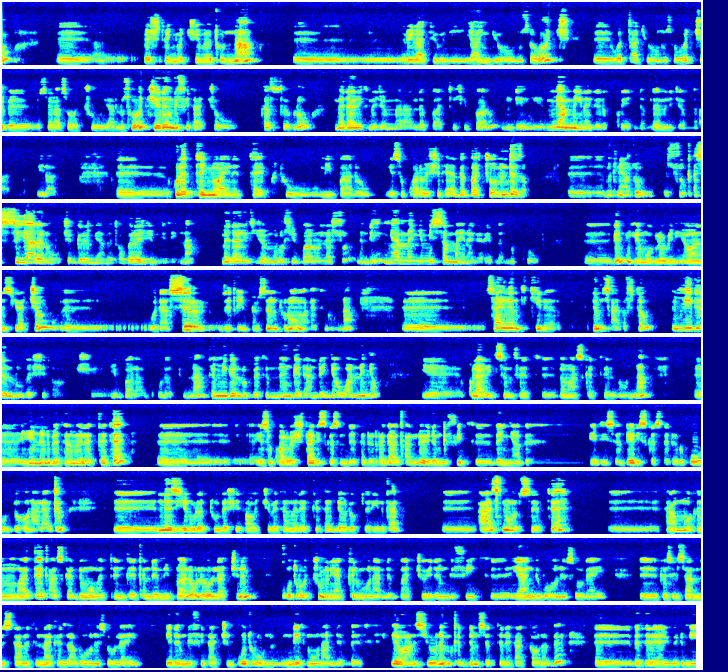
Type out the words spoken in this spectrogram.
በሽተኞች ይመጡና ሪላቲቭሊ ያንግ የሆኑ ሰዎች ወጣት የሆኑ ሰዎች በሰላሳዎቹ ያሉ ሰዎች የደም ግፊታቸው ከፍ ብሎ መድኃኒት መጀመር አለባችሁ ሲባሉ እንዴ የሚያመኝ ነገር እኮ የለም ለምን እጀምራለሁ ይላሉ። ሁለተኛው አይነት type two የሚባለው የስኳር በሽታ ያለባቸውም እንደዛው። ምክንያቱም እሱ ቀስ እያለ ነው ችግር የሚያመጣው በረዥም ጊዜ እና መድኃኒት ጀምሩ ሲባሉ እነሱም እንዴ የሚያመኝ የሚሰማኝ ነገር የለም እኮ ግን hemoglobin A1C ያቸው ወደ አስር ዘጠኝ percent ነው ማለት ነው እና silent killer ድምፅ አጥፍተው የሚገሉ በሽታዎች ይባላሉ ሁለቱ እና ከሚገሉበትም መንገድ አንደኛው ዋነኛው የኩላሊት ስንፈት በማስከተል ነው እና ይህንን በተመለከተ የስኳር በሽታ discuss እንደተደረገ አውቃለሁ። የደም ግፊት በኛ በ Healthy Sunday discuss ተደርጎ እንደሆነ አላውቅም። እነዚህን ሁለቱን በሽታዎች በተመለከተ እንዲያው ዶክተር ይልቃል አጽንኦት ሰጥተህ ታሞ ከመማቀቅ አስቀድሞ መጠንቀቅ እንደሚባለው ለሁላችንም ቁጥሮቹ ምን ያክል መሆን አለባቸው? የደም ግፊት ያንግ በሆነ ሰው ላይ ከስልሳ አምስት ዓመት እና ከዛ በሆነ ሰው ላይ የደም ግፊታችን ቁጥሩን እንዴት መሆን አለበት? ኤዋን ሲሆንም ቅድም ስትነካካው ነበር በተለያዩ እድሜ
